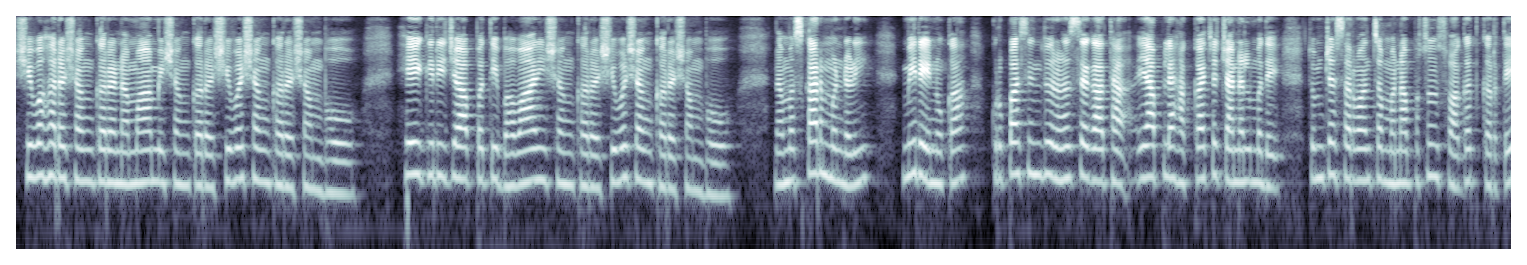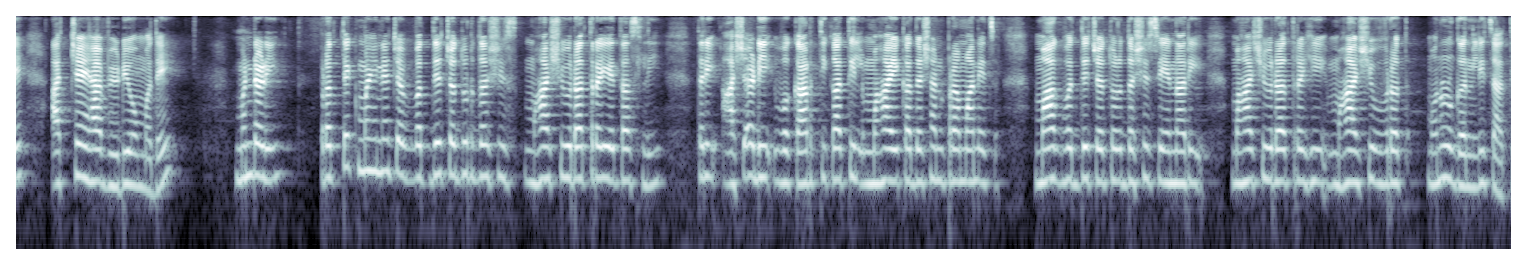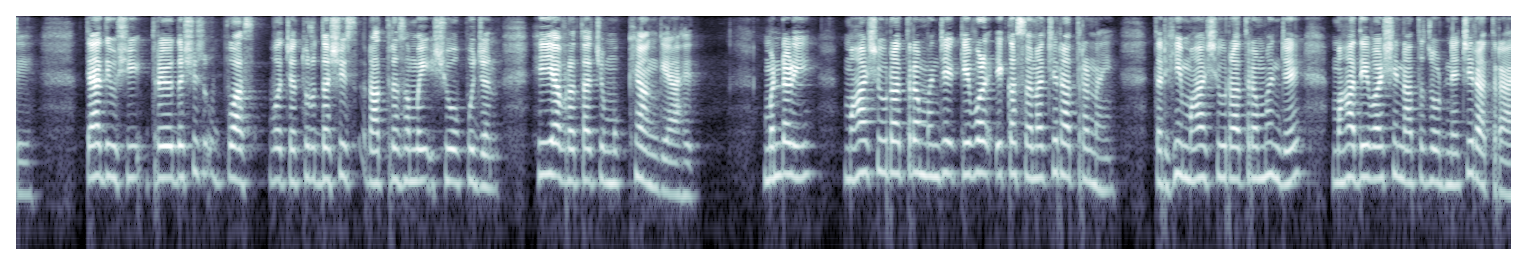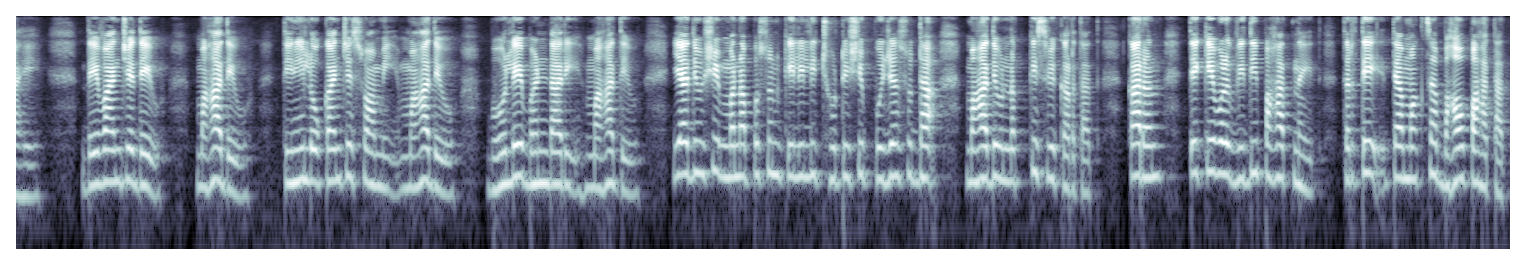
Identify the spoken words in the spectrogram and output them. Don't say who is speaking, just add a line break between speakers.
शिवहर शंकर नमामि शंकर शिवशंकर शंभो हे गिरिजापती भवानी शंकर शिवशंकर शंभो नमस्कार मंडळी मी रेणुका कृपासिंधू रहस्यगाथा या आपल्या हक्काच्या चॅनलमध्ये तुमच्या सर्वांचं मनापासून स्वागत करते आजच्या ह्या व्हिडिओमध्ये. मंडळी प्रत्येक महिन्याच्या वद्य चतुर्दशीस महाशिवरात्र येत असली तरी आषाढी व कार्तिकातील महाएकादशांप्रमाणेच माघ वद्य चतुर्दशीस येणारी महाशिवरात्र ही महाशिवव्रत म्हणून गणली जाते. त्या दिवशी त्रयोदशीस उपवास व चतुर्दशीस रात्रसमयी शिवपूजन ही या व्रताची मुख्य अंगे आहेत. मंडळी महाशिवरात्र म्हणजे केवळ एका सणाची रात्र नाही तर ही महाशिवरात्र म्हणजे महादेवाशी नातं जोडण्याची रात्र आहे. देवांचे देव महादेव तिन्ही लोकांचे स्वामी महादेव भोले भंडारी महादेव. या दिवशी मनापासून केलेली छोटीशी पूजासुद्धा महादेव नक्की स्वीकारतात. कारण ते केवळ विधी पाहत नाहीत तर ते त्यामागचा भाव पाहतात.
